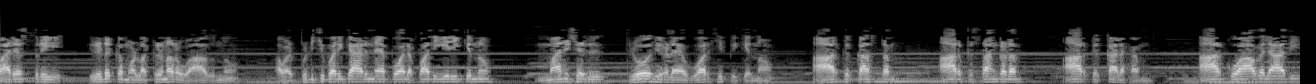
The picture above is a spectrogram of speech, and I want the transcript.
പരസ്ത്രീ ഇടുക്കമുള്ള കിണറുമാകുന്നു അവൾ പിടിച്ചു പറിക്കാരനെ പോലെ പതിയിരിക്കുന്നു. മനുഷ്യരിൽ ദ്രോഹികളെ വർദ്ധിപ്പിക്കുന്നു ആർക്ക് കഷ്ടം ആർക്ക് സങ്കടം ആർക്ക് കലഹം. ആർക്കു ആവലാതി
